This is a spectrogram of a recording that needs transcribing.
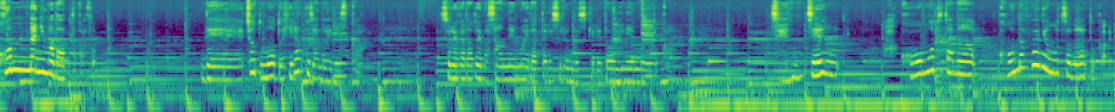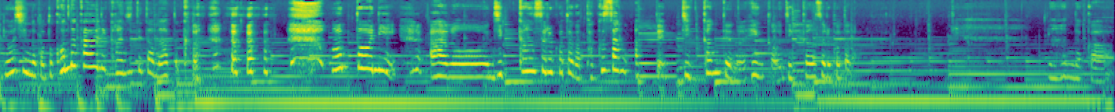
こんなにまだあったかと。でちょっとノート開くじゃないですか。それが例えば3年前だったりするんですけれど2年前とか。全然あこう思ってたなこんな風に思ってたなとか両親のことこんな風に感じてたなとか。本当にあの実感することがたくさんあって実感っていうのは変化を実感することが。なんだか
